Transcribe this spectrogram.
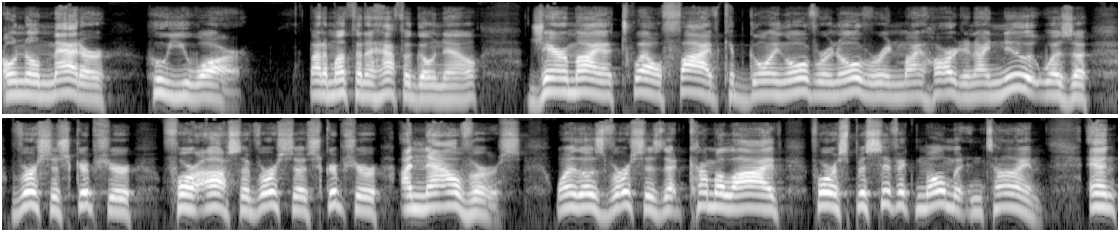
or no matter who you are. About a month and a half ago now, Jeremiah 12:5 kept going over and over in my heart, and I knew it was a verse of scripture for us, a verse of scripture, a now verse, one of those verses that come alive for a specific moment in time. And,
